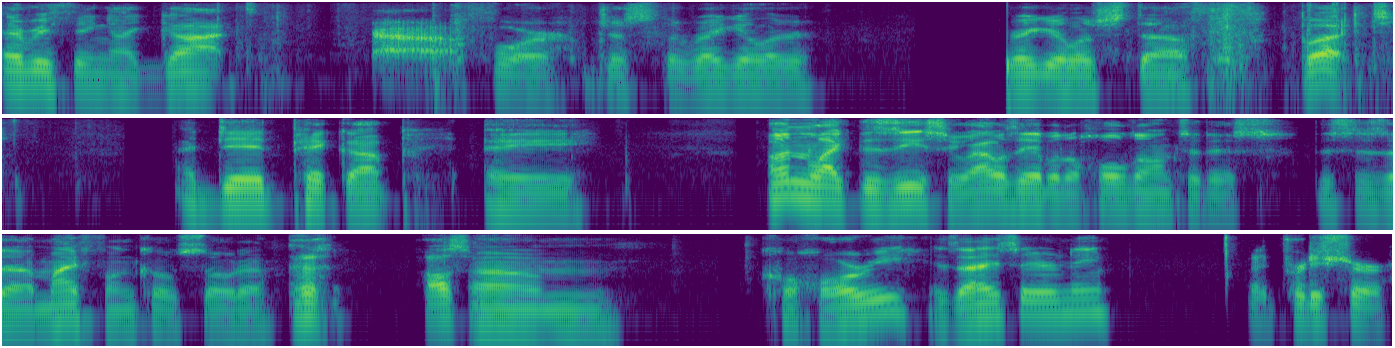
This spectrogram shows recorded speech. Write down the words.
everything I got uh, for just the regular regular stuff. But I did pick up a unlike the Zissou, I was able to hold on to this. This is uh my Funko soda. Awesome. Um Kohori, is that how you say her name? I'm pretty sure.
